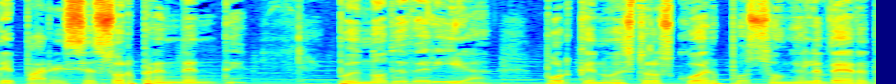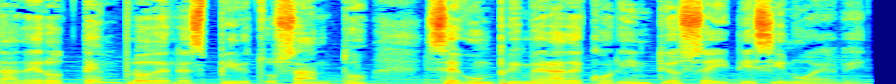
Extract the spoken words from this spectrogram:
¿Te parece sorprendente? Pues no debería, porque nuestros cuerpos son el verdadero templo del Espíritu Santo, según 1 Corintios 6:19,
